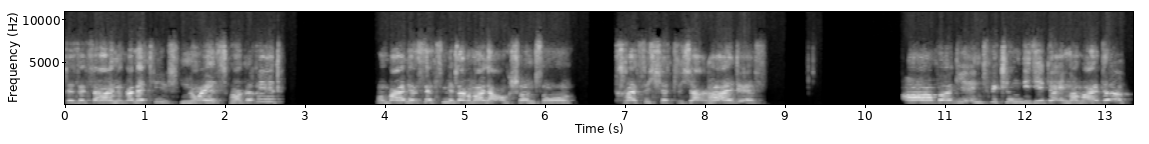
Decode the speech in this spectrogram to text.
Das ist ein relativ neues Hörgerät, wobei das jetzt mittlerweile auch schon so 30, 40 Jahre alt ist. Aber die Entwicklung, die geht da immer weiter.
